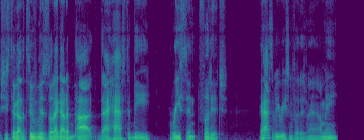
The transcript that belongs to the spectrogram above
She still got the tooth missing. So that gotta uh, that has to be recent footage. It has to be recent footage, man. I mean,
